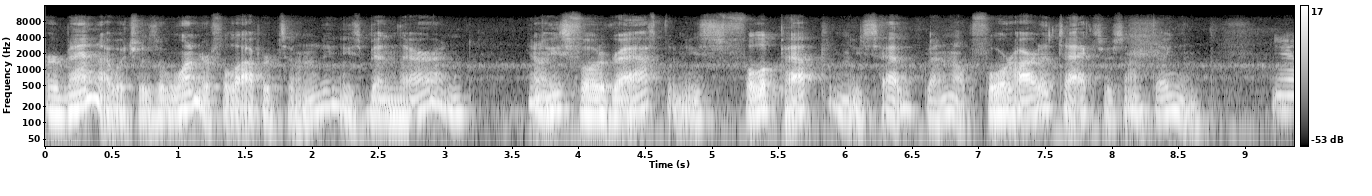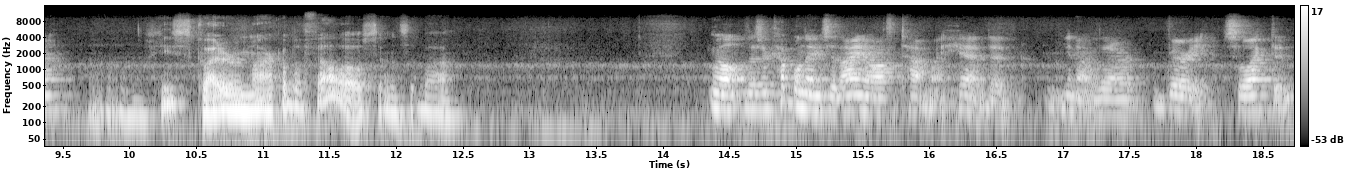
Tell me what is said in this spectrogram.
Urbana, which was a wonderful opportunity. And he's been there, and you know, he's photographed, and he's full of pep, and he's had I don't know four heart attacks or something, and Yeah. he's quite a remarkable fellow Sinsabaugh. Well, there's a couple names that I know off the top of my head that you know, they're a very selected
